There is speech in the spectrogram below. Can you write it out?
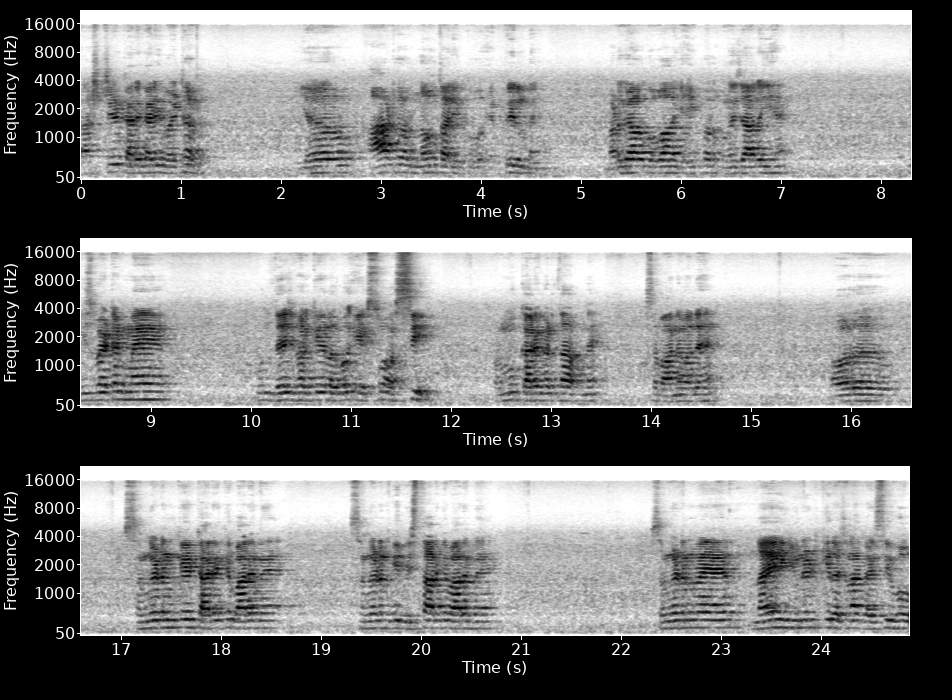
राष्ट्रीय कार्यकारी बैठक यह आठ और नौ तारीख को अप्रैल में मडगांव, गोवा यहीं पर होने जा रही है। इस बैठक में कुल देश भर के लगभग 180 प्रमुख कार्यकर्ता अपने सब आने वाले हैं और संगठन के कार्य के बारे में, संगठन के विस्तार के बारे में, संगठन में नए यूनिट की रचना कैसी हो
